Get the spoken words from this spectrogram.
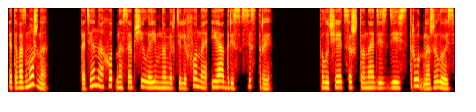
Это возможно? Татьяна охотно сообщила им номер телефона и адрес сестры. Получается, что Наде здесь трудно жилось.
